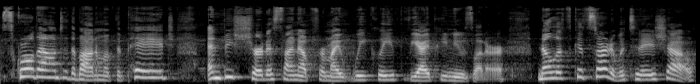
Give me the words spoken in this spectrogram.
scroll down to the bottom of the page, and be sure to sign up for my weekly VIP newsletter. Now, let's get started with today's show.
